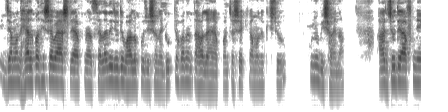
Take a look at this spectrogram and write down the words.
যেমন হেল্পার হিসাবে আসলে আপনার স্যালারি যদি ভালো পজিশনে ঢুকতে পারেন, তাহলে হ্যাঁ পঞ্চাশ ষাট কামানো কিছু, কোনো বিষয় না। আর যদি আপনি,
